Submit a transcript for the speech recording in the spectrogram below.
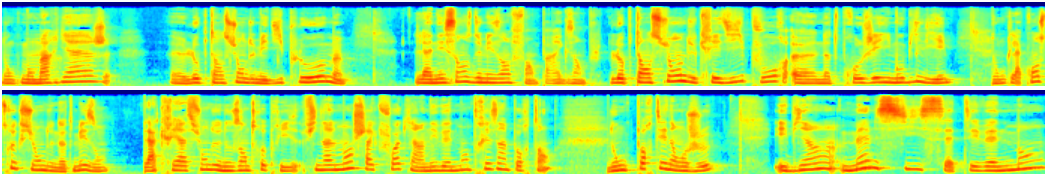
Donc mon mariage, l'obtention de mes diplômes, la naissance de mes enfants, par exemple, l'obtention du crédit pour euh, notre projet immobilier, donc la construction de notre maison, la création de nos entreprises. Finalement, chaque fois qu'il y a un événement très important, donc porté d'enjeu, eh bien, même si cet événement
